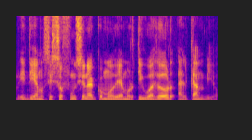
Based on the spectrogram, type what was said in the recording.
digamos, eso funciona como de amortiguador al cambio.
